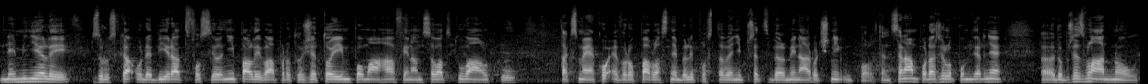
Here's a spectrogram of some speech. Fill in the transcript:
neměli z Ruska odebírat fosilní paliva, protože to jim pomáhá financovat tu válku tak jsme jako Evropa vlastně byli postaveni před velmi náročný úkol. Ten se nám podařilo poměrně eh, dobře zvládnout,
